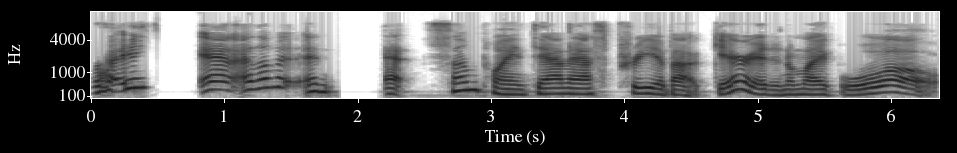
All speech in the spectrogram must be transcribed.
Right? And I love it. And at some point, Dav asked Pree about Garrett, and I'm like, whoa.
